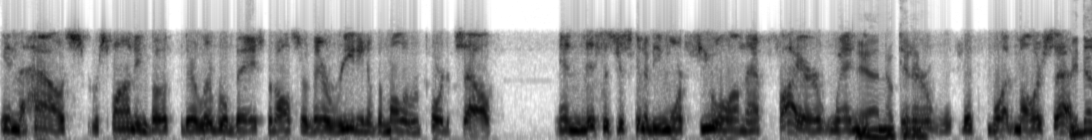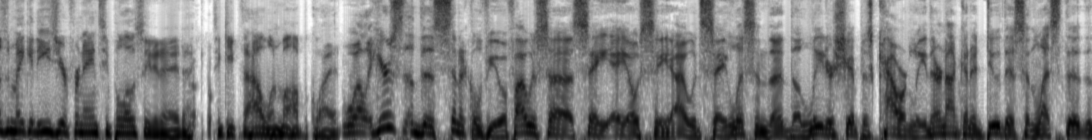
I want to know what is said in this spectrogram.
in the House, responding both to their liberal base, but also their reading of the Mueller report itself and this is just going to be more fuel on that fire when yeah, you no consider kidding. with what Mueller said. It doesn't make it easier for Nancy Pelosi today to, to keep the howling mob quiet. Well, here's the cynical view. If I was, uh, say, AOC, I would say, listen, the, the leadership is cowardly. They're not going to do this unless the, the,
